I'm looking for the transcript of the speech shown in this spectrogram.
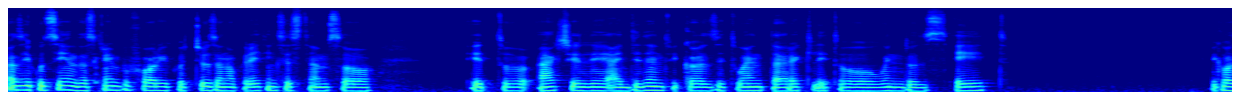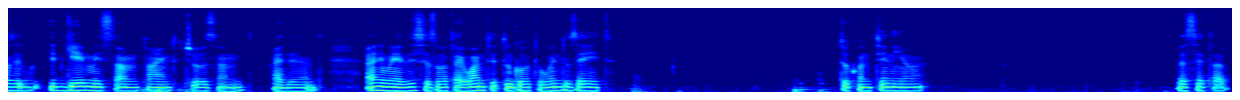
as you could see in the screen before you could choose an operating system so it uh, actually I didn't because it went directly to Windows 8 because it, it gave me some time to choose and I didn't. Anyway this is what I wanted to go to Windows 8 to continue the setup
